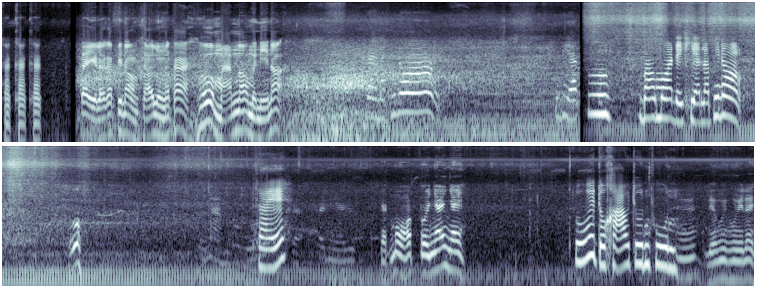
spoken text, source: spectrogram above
คักคักคักได้แล้วครับพี่น้องสาวลุงนะพ่าโอ้หมานเนาะมือนี้เนาะได้แล้วพี่น้องเดียดอืมเบามอได้เขียนแล้วพี่น้องใส่เจ็ดโมงครับตัวใหญ่ใหญ่อุ้ยตัวขาวจูนพูนเหลืองหุยๆเลย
